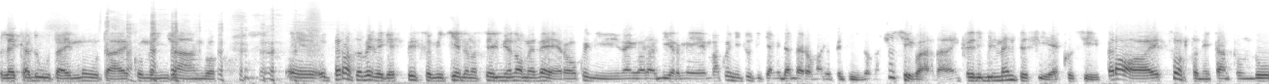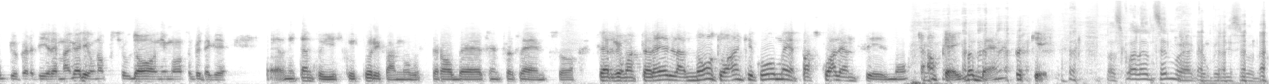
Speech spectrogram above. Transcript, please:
Quella è caduta, è muta, è come in Django. Eh, però sapete che spesso mi chiedono se il mio nome è vero, quindi vengono a dirmi: Ma quindi tu ti chiami davvero Mario Petillo? Faccio sì, guarda, incredibilmente sì, è così. Però è sorto ogni tanto un dubbio per dire: magari è uno pseudonimo. Sapete che eh, ogni tanto gli scrittori fanno queste robe senza senso. Sergio Mattarella, noto anche come Pasquale Anselmo. Cioè, ok, va bene, perché? Pasquale Anselmo è anche un bellissimo nome.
